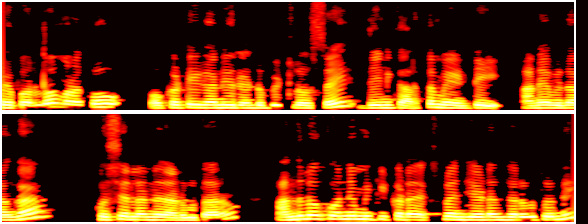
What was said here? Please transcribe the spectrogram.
పేపర్లో మనకు ఒకటి కానీ రెండు బిట్లు వస్తాయి. దీనికి అర్థం ఏంటి అనే విధంగా క్వశ్చన్లు అనేది అడుగుతారు. అందులో కొన్ని మీకు ఇక్కడ ఎక్స్ప్లెయిన్ చేయడం జరుగుతుంది.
